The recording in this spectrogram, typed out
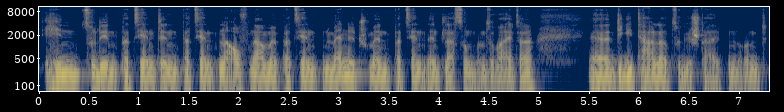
hin zu den Patientinnen, Patientenaufnahme, Patientenmanagement, Patientenentlassung und so weiter äh, digitaler zu gestalten. Und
